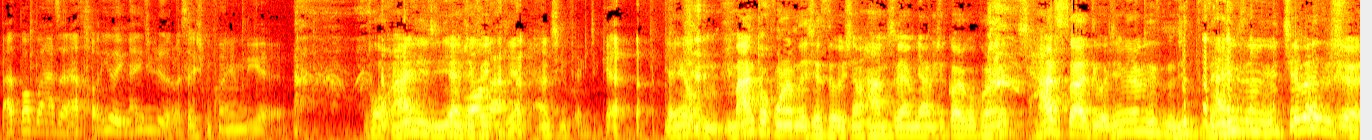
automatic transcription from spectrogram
بعد با معذرت خواهی و این اینجوری درستش می‌کنیم دیگه. واقعا اینجوری همچین فکر همچین فکر کردم. یعنی من تو خونم نشسته باشم همسایه هم همچین کار بکنه هر ساعتی باشه میرم اینجا زنگ می‌زنم چه وضعشه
